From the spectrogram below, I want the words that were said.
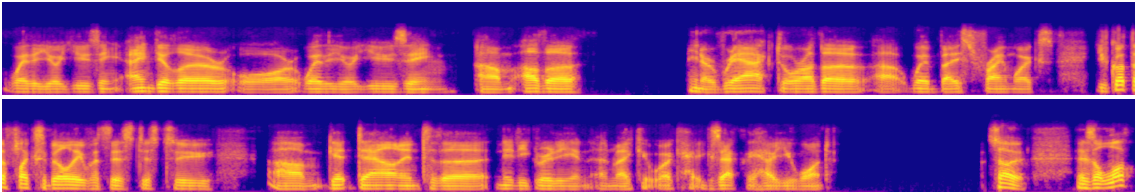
whether you're using Angular or whether you're using um, other you know, React or other uh, web-based frameworks. You've got the flexibility with this just to um, get down into the nitty-gritty and, and make it work exactly how you want. So there's a lot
